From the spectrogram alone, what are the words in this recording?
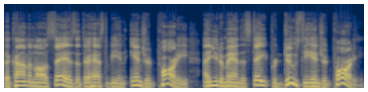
the common law says that there has to be an injured party, and you demand the state produce the injured party.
